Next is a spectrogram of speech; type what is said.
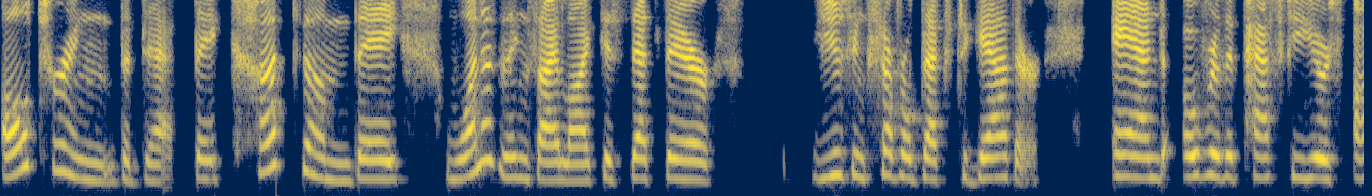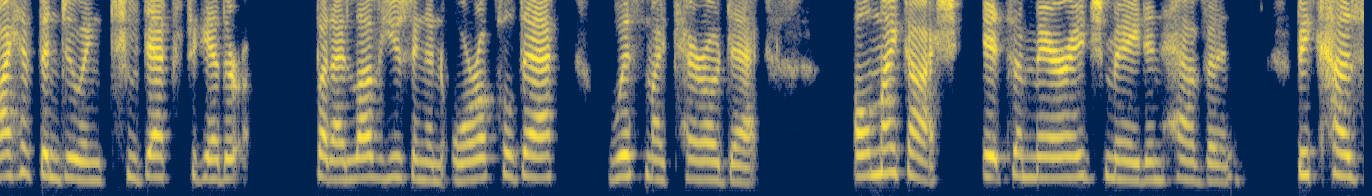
altering the deck. They cut them. They one of the things I like is that they're using several decks together. And over the past few years, I have been doing two decks together but I love using an oracle deck with my tarot deck. Oh my gosh, it's a marriage made in heaven because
